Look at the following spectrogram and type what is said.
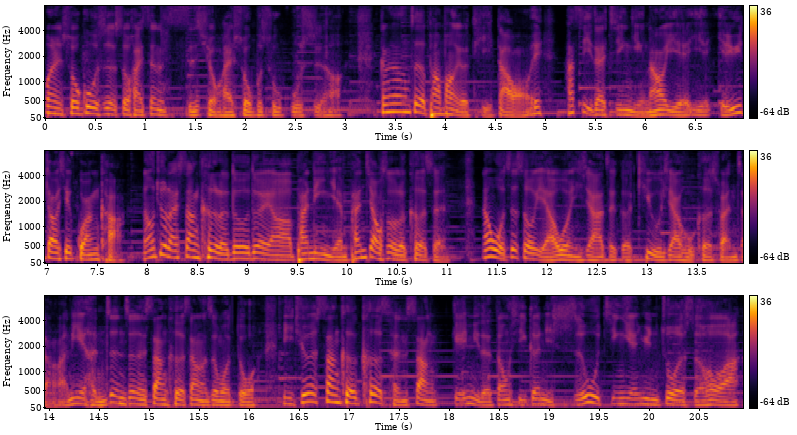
不然你说故事的时候还真的词穷，还说不出故事哈。刚刚这个胖胖有提到哦，哎，他自己在经营，然后也也也遇到一些关卡，然后就来上课了，对不对啊？潘令妍潘教授的课程。然后我这时候也要问一下这个 Q 一下虎克船长啊，你。你也很认真的上课上了这么多，你觉得上课课程上给你的东西，跟你实务经验运作的时候啊，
